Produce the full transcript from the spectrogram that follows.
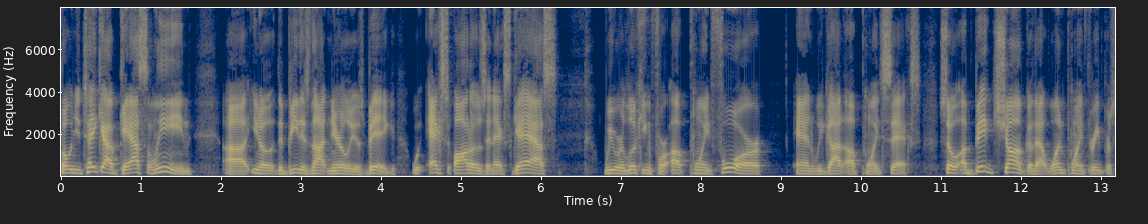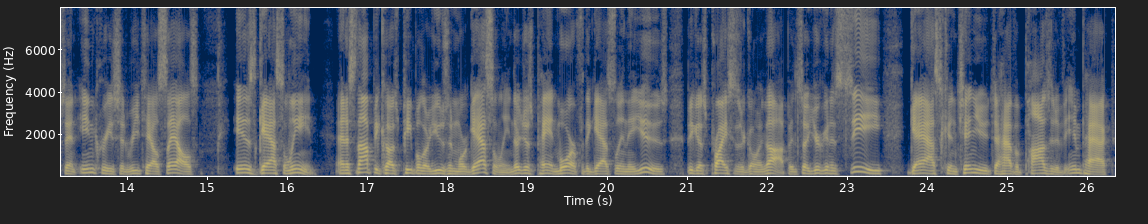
But when you take out gasoline, uh, you know, the beat is not nearly as big. X autos and X gas, we were looking for up 0.4 and we got up 0.6. So a big chunk of that 1.3% increase in retail sales is gasoline. And it's not because people are using more gasoline. They're just paying more for the gasoline they use because prices are going up. And so you're going to see gas continue to have a positive impact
